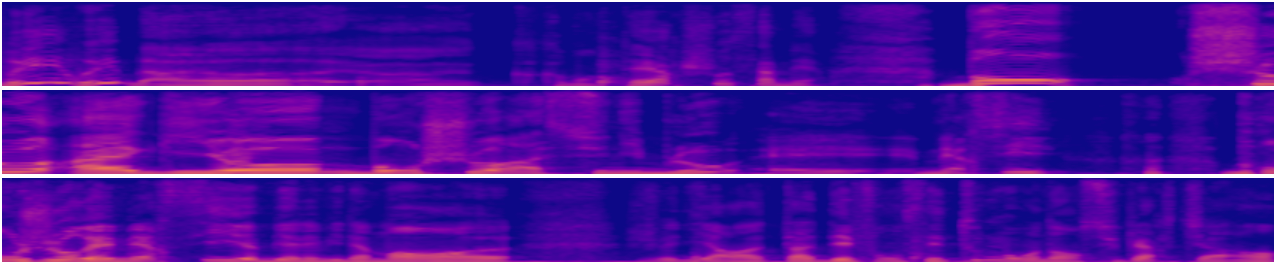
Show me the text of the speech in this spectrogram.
Oui, oui, bah, euh, euh, commentaire, chaud sa mère. Bonjour à Guillaume, bonjour à Sunny Blue, et merci. Bonjour et merci, bien évidemment. euh, je veux dire, t'as défoncé tout le monde en super chat, en,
